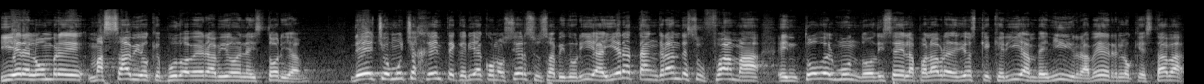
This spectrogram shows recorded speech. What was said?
y era el hombre más sabio que pudo haber habido en la historia. De hecho, mucha gente quería conocer su sabiduría y era tan grande su fama en todo el mundo, dice la palabra de Dios, que querían venir a ver lo que estaba,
